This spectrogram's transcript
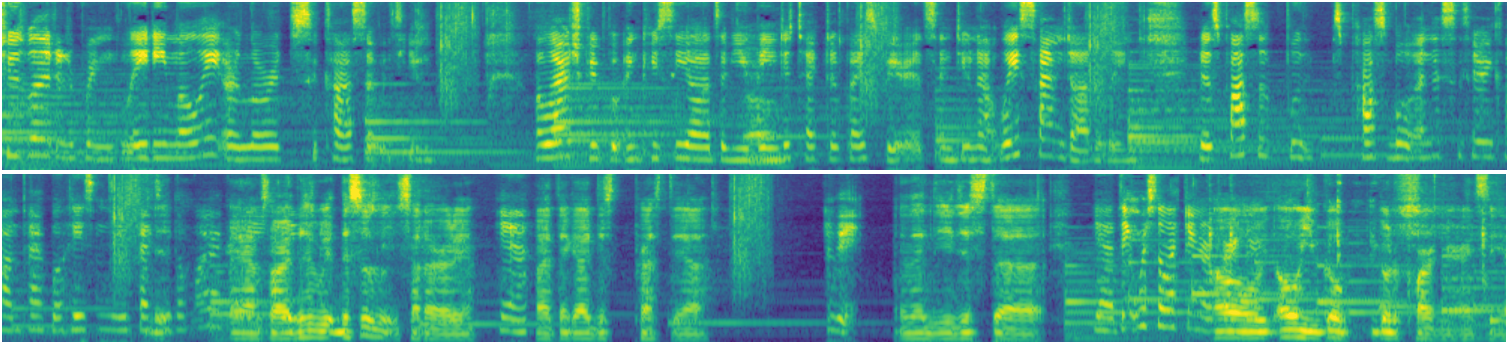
Choose whether to bring Lady Moe or Lord Tsukasa with you. A large group will increase the odds of you being detected by spirits, and do not waste time dawdling. It is possible, possible unnecessary contact will hasten the effects of the mark. yeah, I'm sorry. This is, this is what you said already. Yeah. I think I just pressed yeah, Okay. and then you just uh Yeah, I think we're selecting our oh partner. oh you go you go to partner. I see.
